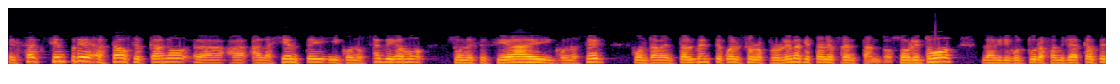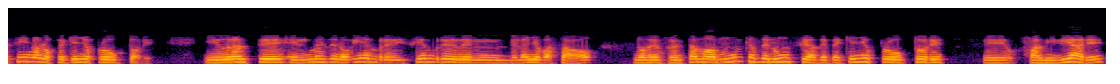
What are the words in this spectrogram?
el SAC siempre ha estado cercano a, a la gente y conocer, digamos, sus necesidades y conocer fundamentalmente cuáles son los problemas que están enfrentando, sobre todo la agricultura familiar campesina, los pequeños productores. Y durante el mes de noviembre, diciembre del, año pasado, nos enfrentamos a muchas denuncias de pequeños productores eh, familiares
